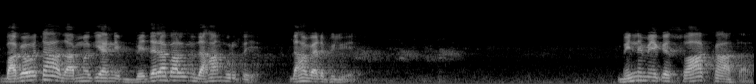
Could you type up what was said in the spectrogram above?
භගවතා ධර්ම කියන්නේ බෙදලා බලන දහම් වෘතය. දහම් වැඩපිළිවෙල. මෙන්න මේක ස්වාකාතයි.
